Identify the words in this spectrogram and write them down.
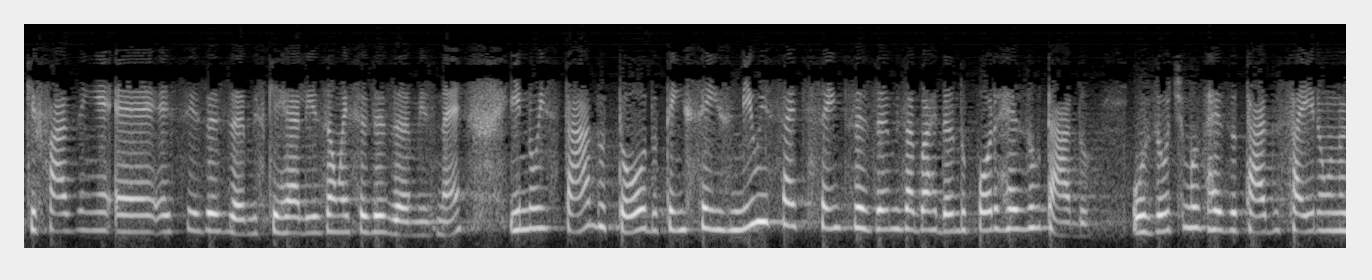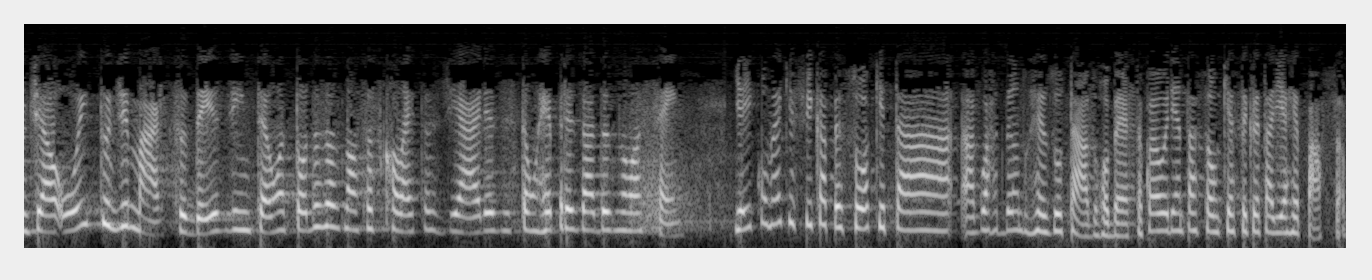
que fazem é, esses exames, que realizam esses exames, né? E no estado todo tem 6.700 exames aguardando por resultado. Os últimos resultados saíram no dia 8 de março. Desde então, todas as nossas coletas diárias estão represadas no LACEN. E aí, como é que fica a pessoa que está aguardando o resultado, Roberta? Qual é a orientação que a secretaria repassa?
